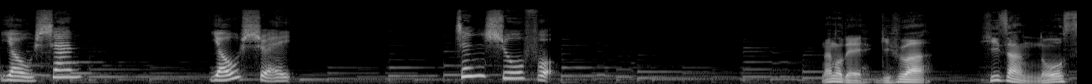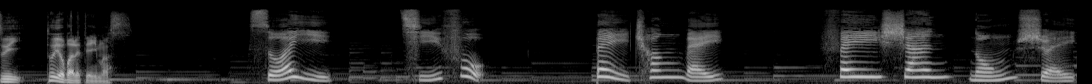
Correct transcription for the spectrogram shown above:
有山有水，真舒服。なので岐阜は飛山農水と呼ばれています。所以，岐阜被称为飞山农水。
